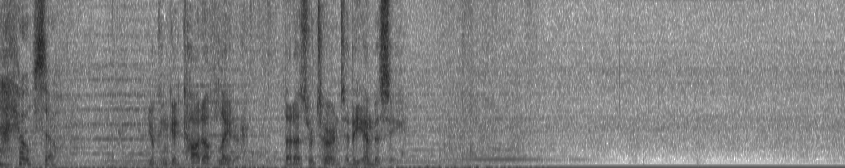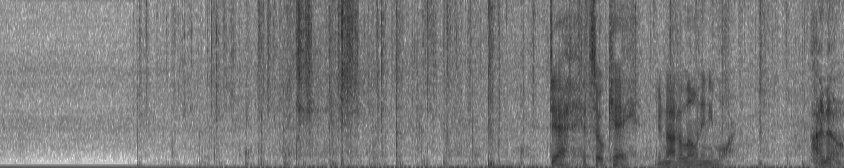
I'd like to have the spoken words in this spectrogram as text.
I hope so. You can get caught up later. Let us return to the embassy. Dad, it's okay. You're not alone anymore. I know.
